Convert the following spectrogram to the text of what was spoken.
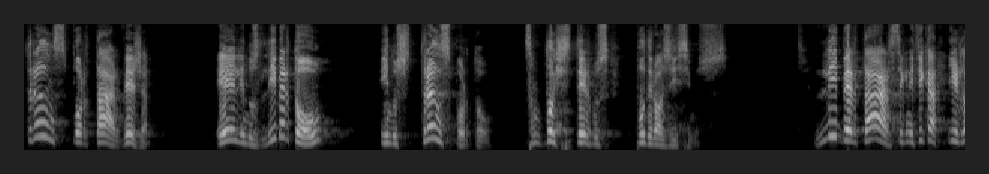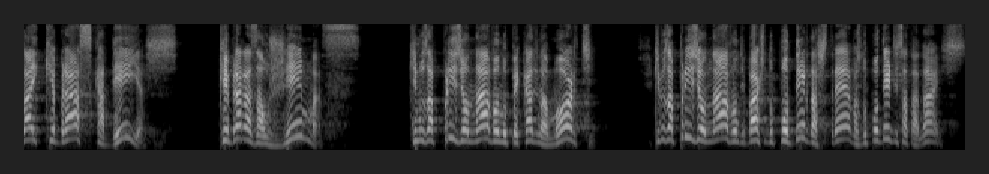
transportar. Veja, ele nos libertou e nos transportou. São dois termos poderosíssimos. Libertar significa ir lá e quebrar as cadeias, quebrar as algemas que nos aprisionavam no pecado e na morte, que nos aprisionavam debaixo do poder das trevas, do poder de Satanás.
